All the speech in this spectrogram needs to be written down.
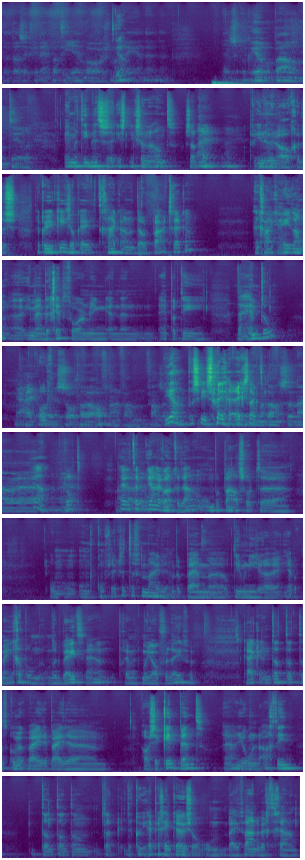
daar, daar zit geen empathie in volgens mij. Ja. En, en, en dat is ook heel bepalend natuurlijk. En met die mensen is niks aan de hand, snap je? Nee, nee. In hun ogen. Dus dan kun je kiezen, oké, ga ik aan een dood paard trekken? En ga ik heel lang eh, in mijn begripsvorming en, en empathie naar hem toe? Ja, eigenlijk word een soort eh, hofnaar van, van zo'n... Ja, precies. ja, exact. Maar dansen naar... eh, Ja, klopt. dat heb ik jarenlang gedaan, om een bepaald soort... om, om, om conflicten te vermijden. Heb ik bij hem op die manier heb ik me ingebonden. Omdat ik weet, hè, op een gegeven moment moet je overleven. Kijk, en dat, dat, dat kom ook bij de, bij de... Als je kind bent, hè, jonger dan 18... Dan, dan, dan, dan, dan kun je, heb je geen keuze om, bij je vader weg te gaan.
